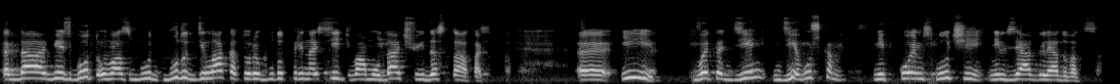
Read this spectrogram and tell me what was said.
Тогда весь год у вас будут дела, которые будут приносить вам удачу и достаток. Э, и в этот день девушкам ни в коем случае нельзя оглядываться.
